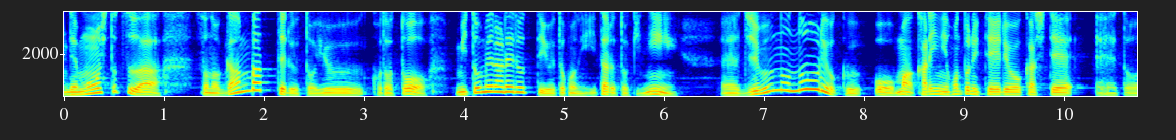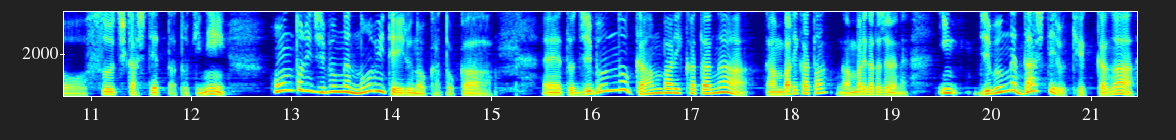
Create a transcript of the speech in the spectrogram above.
で、もう一つは、その頑張ってるということと認められるっていうところに至るときに、えー、自分の能力を、まあ仮に本当に定量化して、えっ、ー、と、数値化していったときに、本当に自分が伸びているのかとか、えっ、ー、と、自分の頑張り方が、頑張り方？頑張り方じゃない。自分が出している結果が、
